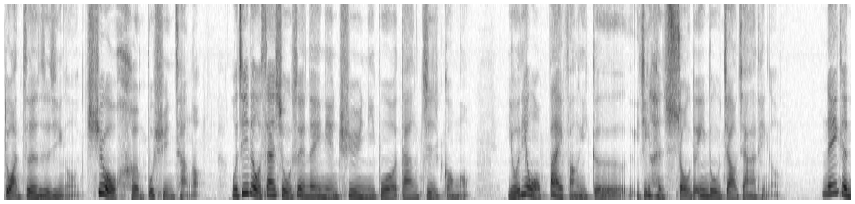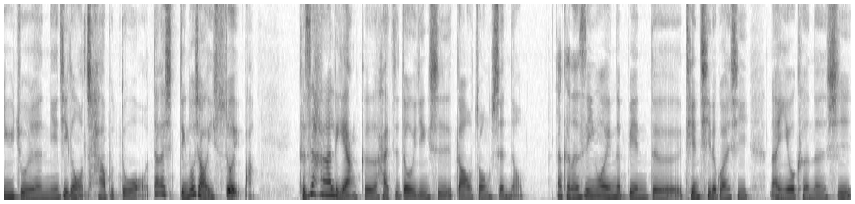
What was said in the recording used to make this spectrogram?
短这件事情哦，就很不寻常哦。我记得我三十五岁那一年去尼泊尔当志工哦。有一天，我拜访一个已经很熟的印度教家庭哦，那个女主人年纪跟我差不多，大概是顶多小一岁吧。可是她两个孩子都已经是高中生了哦。那可能是因为那边的天气的关系，那也有可能是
